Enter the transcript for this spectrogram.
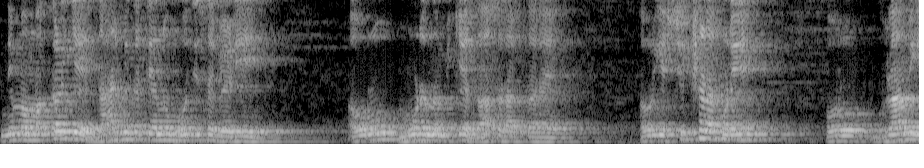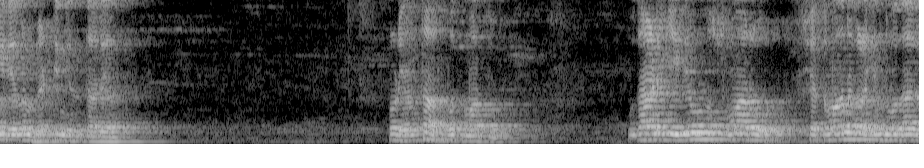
ನಿಮ್ಮ ಮಕ್ಕಳಿಗೆ ಧಾರ್ಮಿಕತೆಯನ್ನು ಬೋಧಿಸಬೇಡಿ. ಅವರು ಮೂಢನಂಬಿಕೆಯ ದಾಸರಾಗ್ತಾರೆ. ಅವರಿಗೆ ಶಿಕ್ಷಣ ಕೊಡಿ. ಅವರು ಗುಲಾಮಗಿರಿಯನ್ನು ಮೆಟ್ಟಿ ನಿಲ್ತಾರೆ ನೋಡಿ ಎಂಥ ಅದ್ಭುತ ಮಾತು. ಉದಾಹರಣೆಗೆ ಇದೇ ಒಂದು ಸುಮಾರು ಶತಮಾನಗಳ ಹಿಂದೆ ಹೋದಾಗ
